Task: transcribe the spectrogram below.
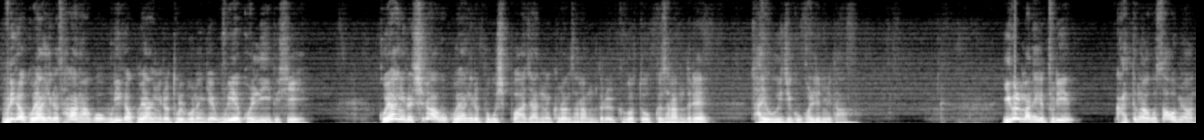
우리가 고양이를 사랑하고 우리가 고양이를 돌보는 게 우리의 권리이듯이 고양이를 싫어하고 고양이를 보고 싶어 하지 않는 그런 사람들을 그것도 그 사람들의 자유의지고 권리입니다. 이걸 만약에 둘이 갈등하고 싸우면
